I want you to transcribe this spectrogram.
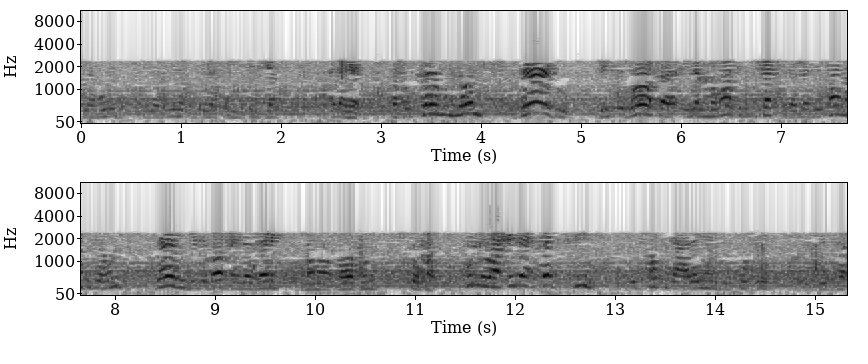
اليهود الذين أرسلت من تلك الآيات. فحكام اليوم زادوا بالإضافة إلى المناطق المكسرة التي قامت اليهود زادوا بالإضافة إلى ذلك مناطات أخرى. كل واحدة تكفي الحكم عليهم بالكفر والجدة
